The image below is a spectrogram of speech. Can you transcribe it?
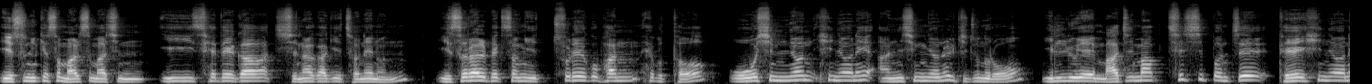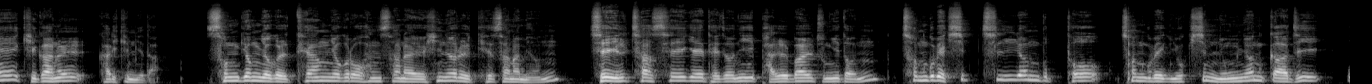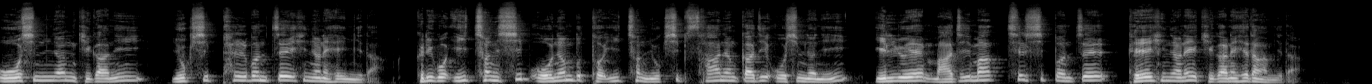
예수님께서 말씀하신 이 세대가 지나가기 전에는 이스라엘 백성이 출애굽한 해부터 50년 희년의 안식년을 기준으로 인류의 마지막 70번째 대희년의 기간을 가리킵니다. 성경력을 태양력으로 환산하여 희년을 계산하면 제1차 세계대전이 발발 중이던 1917년부터 1966년까지 50년 기간이 68번째 희년의 해입니다. 그리고 2015년부터 2064년까지 50년이 인류의 마지막 70번째 대희년의 기간에 해당합니다.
